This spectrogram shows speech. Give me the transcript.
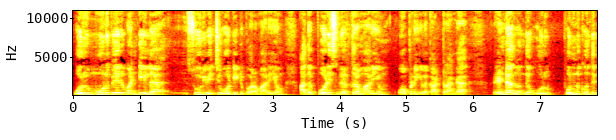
ஒரு மூணு பேர் வண்டியில சூரி வச்சு ஓட்டிட்டு போற மாதிரியும் அதை போலீஸ் நிறுத்துற மாதிரியும் ஓப்பனிங்ல காட்டுறாங்க. ரெண்டாவது வந்து ஒரு பொண்ணுக்கு வந்து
